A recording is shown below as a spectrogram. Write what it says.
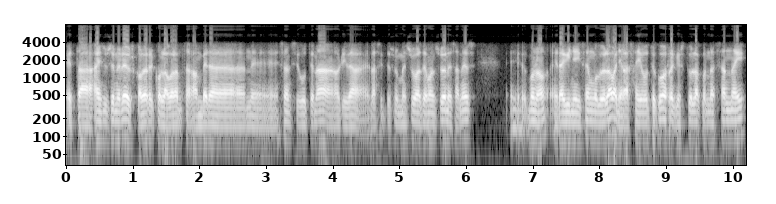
eta hain zuzen ere Euskal Herriko laborantza ganberan esan zigutena, hori da, lazitezun mesu bat eman zuen, esan ez, e, bueno, eragina izango duela, baina lasai egoteko horrek ez duelako esan nahi,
